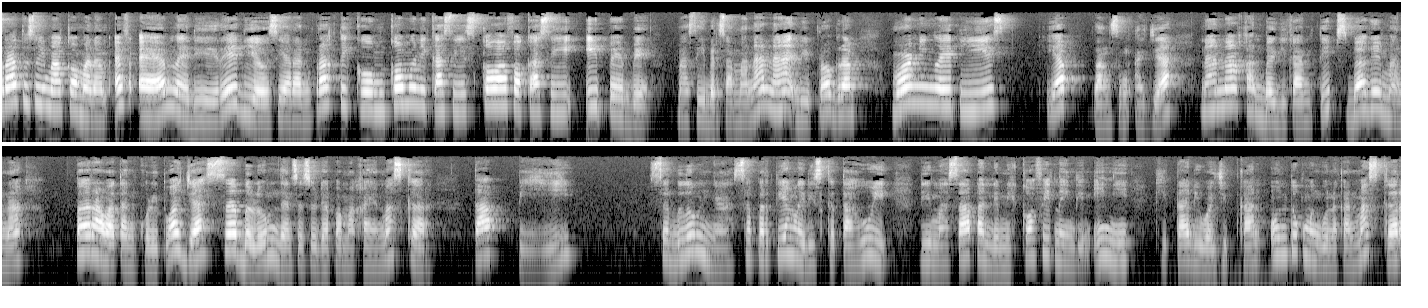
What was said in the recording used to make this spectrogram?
enam FM Lady Radio siaran praktikum komunikasi sekolah vokasi IPB masih bersama Nana di program Morning Ladies. Langsung aja, Nana akan bagikan tips bagaimana perawatan kulit wajah sebelum dan sesudah pemakaian masker. Tapi, sebelumnya, seperti yang ladies ketahui, di masa pandemi COVID-19 ini, kita diwajibkan untuk menggunakan masker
